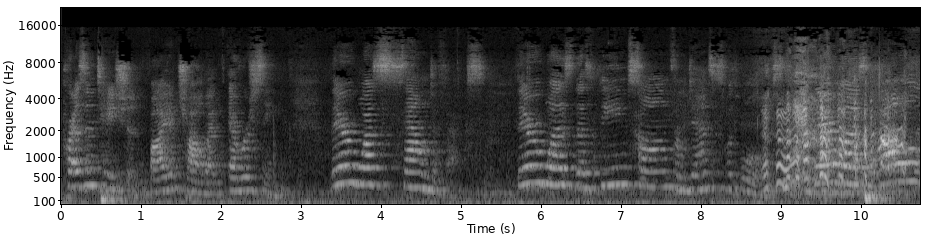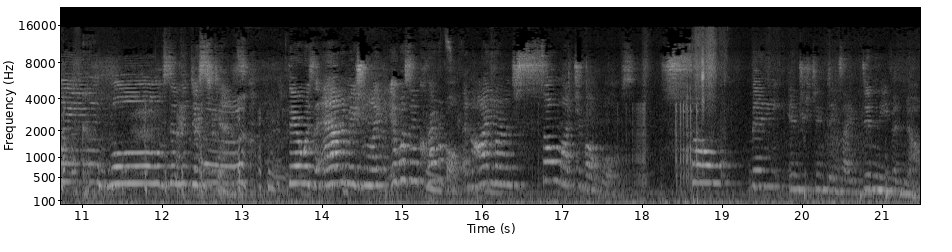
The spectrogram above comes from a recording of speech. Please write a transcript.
presentation by a child I've ever seen. There was sound effects. There was the theme song from Dances with Wolves. There was howling wolves in the distance. There was animation, like it was incredible. And I learned so much about wolves. So many interesting things I didn't even know.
